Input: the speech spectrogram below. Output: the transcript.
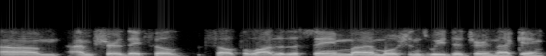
Um, I'm sure they felt felt a lot of the same uh, emotions we did during that game.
